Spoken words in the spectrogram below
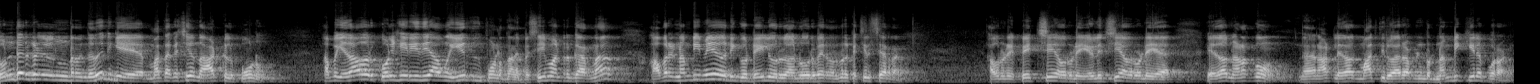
தொண்டர்கள்ன்றது நீங்கள் மற்ற கட்சியில் அந்த ஆட்கள் போகணும். அப்போ ஏதாவது ஒரு கொள்கை ரீதியாக அவங்க ஈர்த்து போனது தானே இப்போ சீமான் இருக்காருன்னா அவரை நம்பியுமே இன்னைக்கு டெய்லி ஒரு நூறு பேர் நூறு பேர் கட்சியில் சேர்றாங்க. அவருடைய பேச்சு அவருடைய எழுச்சி அவருடைய ஏதாவது நடக்கும். நாட்டில் ஏதாவது மாற்றிடுவார் அப்படின்ற ஒரு நம்பிக்கையில் போகிறாங்க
